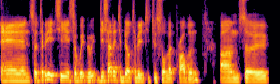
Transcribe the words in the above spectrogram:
And so Tability, so we, we decided to build Tability to solve that problem. Um, so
